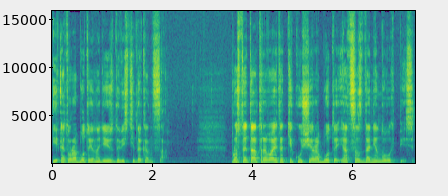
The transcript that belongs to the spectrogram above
И эту работу я надеюсь довести до конца. Просто это отрывает от текущей работы и от создания новых песен.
